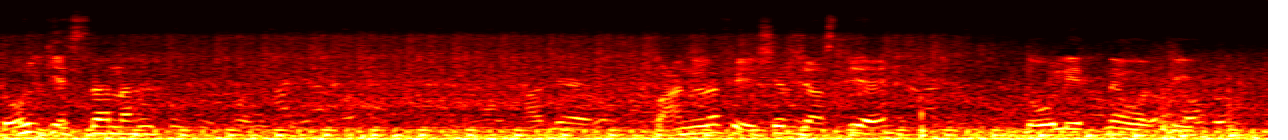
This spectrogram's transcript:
डोल केसताना. पाण्याला फेशर जास्ती आहे. डोल येत नाही वरती.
